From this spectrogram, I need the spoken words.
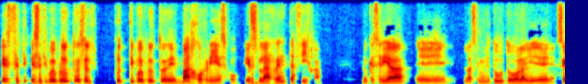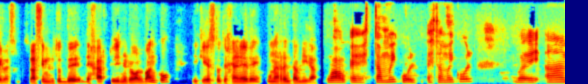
este, este tipo de producto es el tipo de producto de bajo riesgo, es la renta fija, lo que sería eh, la similitud o la, eh, la, similitud de dejar tu dinero al banco y que esto te genere una rentabilidad. Wow, está muy cool, está muy cool. a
